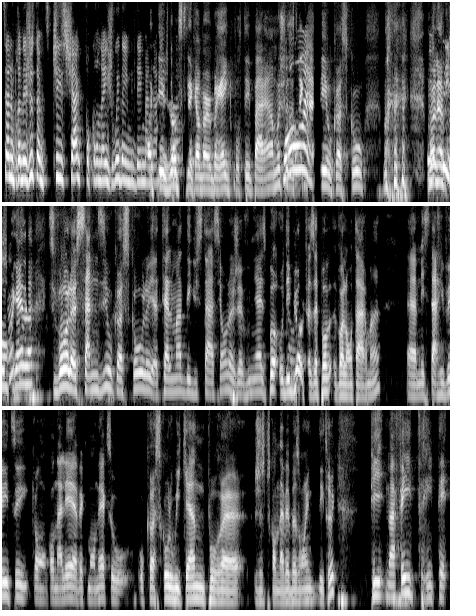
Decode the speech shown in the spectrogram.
sais, elle nous prenait juste un petit cheese shack pour qu'on aille jouer dans des manages. Okay, les autres, c'était comme un break pour tes parents. Moi, je faisais ouais. au Costco. Moi, là, pour vrai, là, tu vas le samedi au Costco, là, il y a tellement de dégustations, là, je vous niaise pas. Au début, on ne le faisait pas volontairement, euh, mais c'est arrivé, tu sais, qu'on allait avec mon ex au, Costco le week-end pour euh, juste parce qu'on avait besoin des trucs. Puis ma fille tripait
